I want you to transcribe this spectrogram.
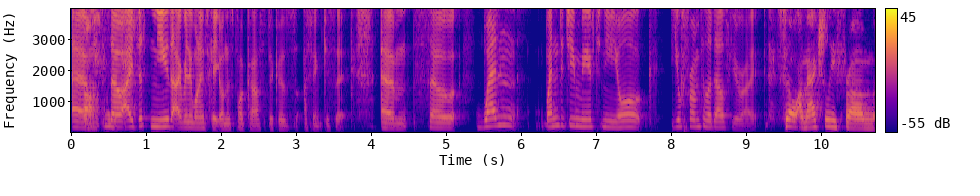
Um. Oh, so gosh. I just knew that I really wanted to get you on this podcast because I think you're sick. Um, so when when did you move to New York? You're from Philadelphia, right? So I'm actually from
